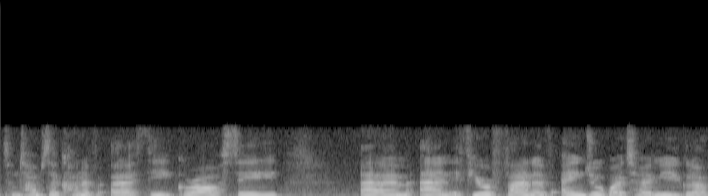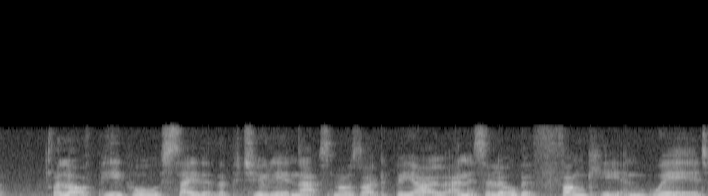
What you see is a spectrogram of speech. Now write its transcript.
sometimes they're kind of earthy, grassy. Um, and if you're a fan of Angel by Thierry Mugler, a lot of people say that the patchouli in that smells like BO, and it's a little bit funky and weird.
